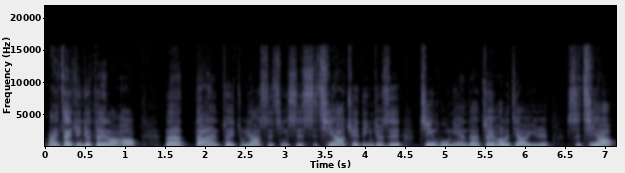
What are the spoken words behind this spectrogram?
买债券就对了哈。那当然，最主要事情是十七号确定就是金虎年的最后的交易日。十七号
